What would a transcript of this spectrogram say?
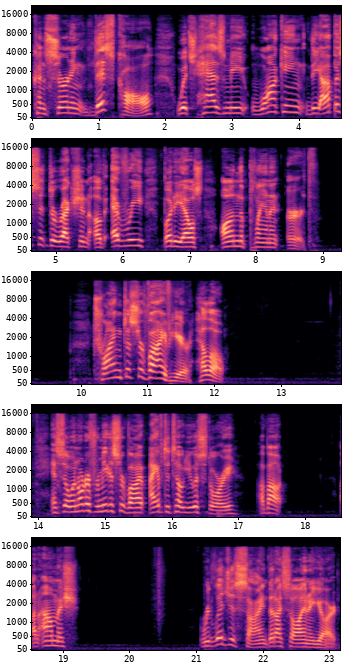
concerning this call, which has me walking the opposite direction of everybody else on the planet Earth. Trying to survive here. Hello. And so, in order for me to survive, I have to tell you a story about an Amish religious sign that I saw in a yard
